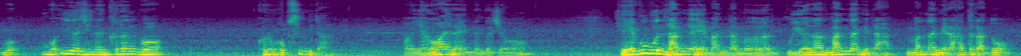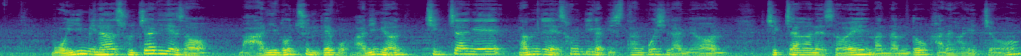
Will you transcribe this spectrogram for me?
뭐, 뭐 이어지는 그런 거 그런 거 없습니다. 어, 영화에나 있는 거죠. 대부분 남녀의 만남은 우연한 만남이나, 만남이라 하더라도 모임이나 술자리에서 많이 노출이 되고 아니면 직장의 남녀의 성비가 비슷한 곳이라면 직장 안에서의 만남도 가능하겠죠.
